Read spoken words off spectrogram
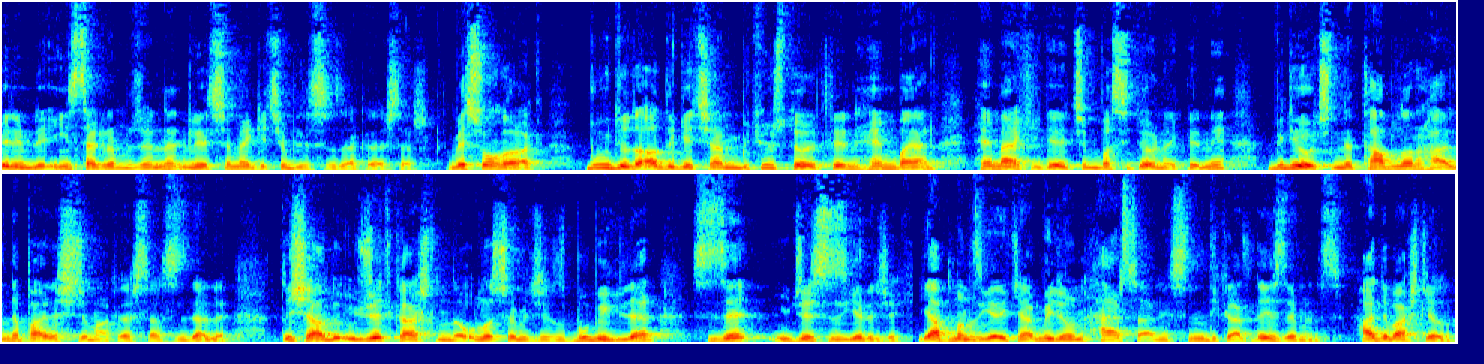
benimle Instagram üzerinden iletişime geçebilirsiniz arkadaşlar. Ve son olarak bu videoda adı geçen bütün steroidlerin hem bayan hem erkekler için basit örneklerini video içinde tablolar halinde paylaşacağım arkadaşlar sizlerle. Dışarıda ücret karşılığında ulaşabileceğiniz bu bilgiler size ücretsiz gelecek. Yapmanız gereken videonun her saniyesini dikkatle izlemeniz. Hadi başlayalım.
